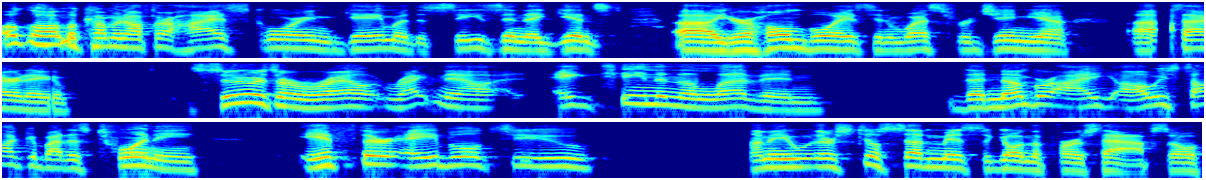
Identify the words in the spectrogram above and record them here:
Oklahoma coming off their highest scoring game of the season against uh, your homeboys in West Virginia uh, Saturday. Sooners are right, right now 18 and 11. The number I always talk about is 20. If they're able to, I mean, there's still seven minutes to go in the first half, so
